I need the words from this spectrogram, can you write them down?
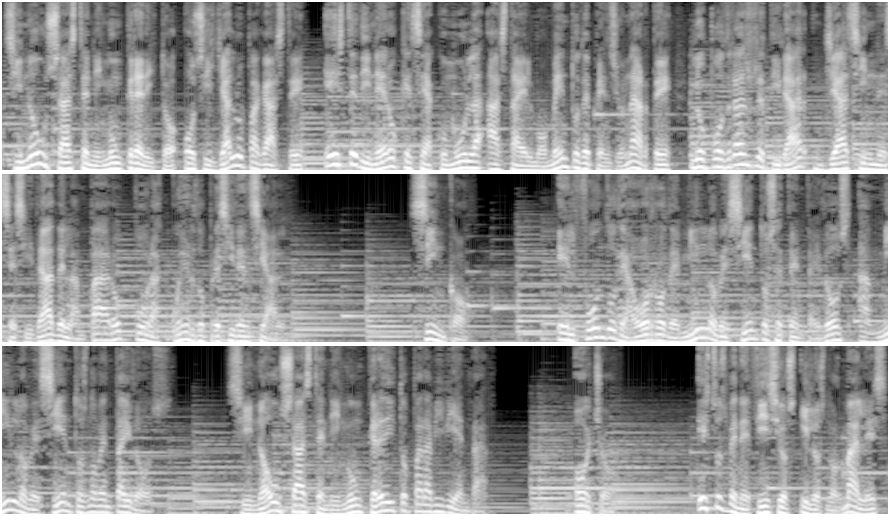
Si no usaste ningún crédito o si ya lo pagaste, este dinero que se acumula hasta el momento de pensionarte lo podrás retirar ya sin necesidad del amparo por acuerdo presidencial. 5. El Fondo de Ahorro de 1972 a 1992. Si no usaste ningún crédito para vivienda. 8 estos beneficios y los normales,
